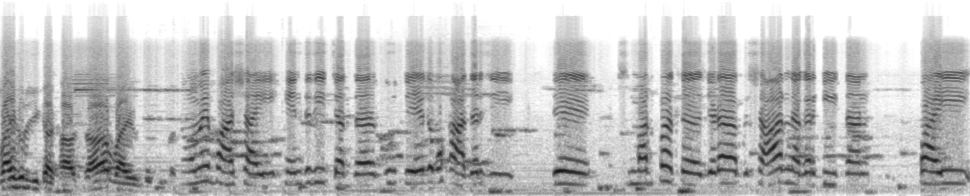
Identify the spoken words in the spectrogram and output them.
ਵਾਹਿਗੁਰੂ ਜੀ ਕਾ ਖਾਲਸਾ, ਵਾਹਿਗੁਰੂ ਜੀ ਕੀ ਫਤਿਹ। ਨੌਵੇਂ ਪਾਤਸ਼ਾਹੀ ਹਿੰਦ ਦੀ ਚੱਦਰ ਗੁਰੂ ਤੇਗ ਬਹਾਦਰ ਜੀ ਤੇ ਸਮਰਪਿਤ ਜਿਹੜਾ ਵਿਸ਼ਾਲ ਨਗਰ ਕੀਰਤਨ ਭਾਈ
